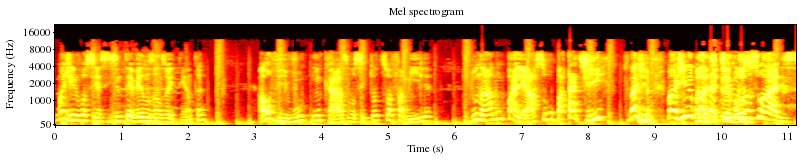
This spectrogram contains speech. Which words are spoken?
Imagina você assistindo TV nos anos 80, ao vivo, em casa, você e toda a sua família. Do nada, um palhaço, o Patati. Imagina, imagina o Patati Patati, trevoso. Jô Soares.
